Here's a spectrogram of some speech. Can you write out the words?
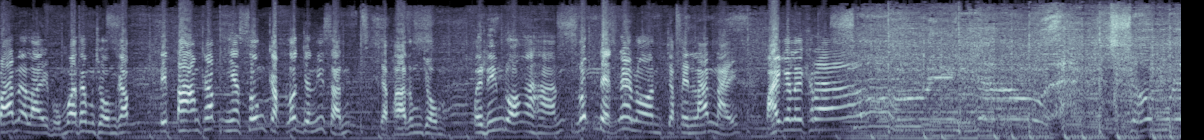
ร้านอะไรผมว่าท่านผู้ชมครับ ติดตามครับเฮียซงกับรถยนต์นิสสันจะพาท่านผู้ชม ไปริมลองอาหารรสเด็ดแน่นอนจะเป็นร้านไหน ไปกันเลยครับ somewhere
